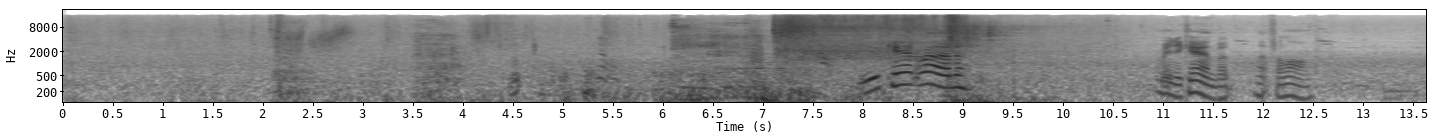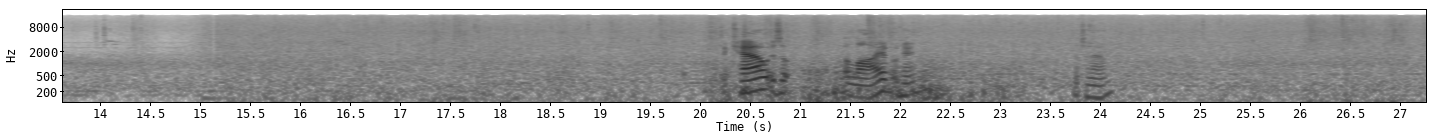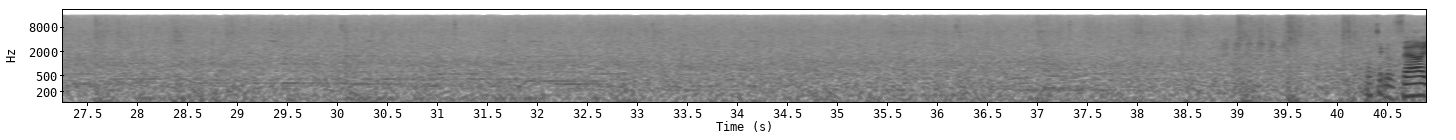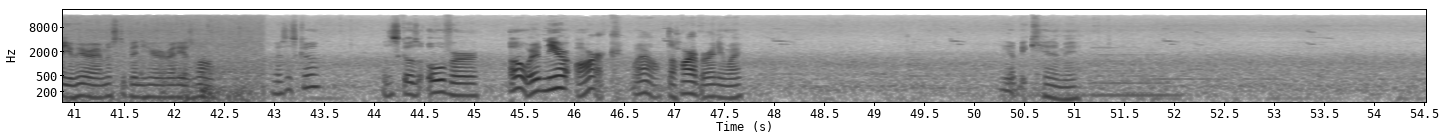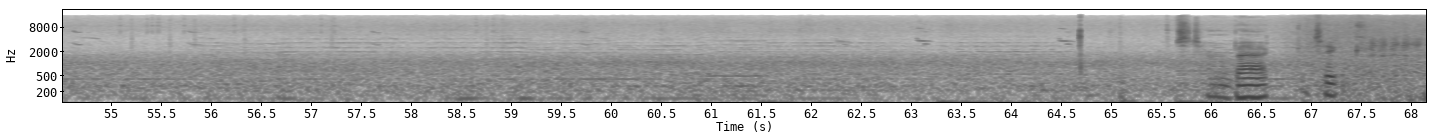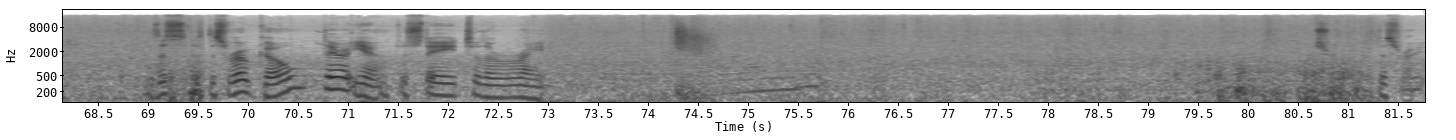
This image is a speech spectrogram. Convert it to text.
You can't run! I mean, you can, but not for long. The cow is alive, okay. Good to know. Nothing of value here. I must have been here already as well. Where does this go? Well, this goes over... Oh, we're near Ark. Wow, the harbor anyway. You gotta be kidding me. This does this road go there? Yeah, just stay to the right. This right.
